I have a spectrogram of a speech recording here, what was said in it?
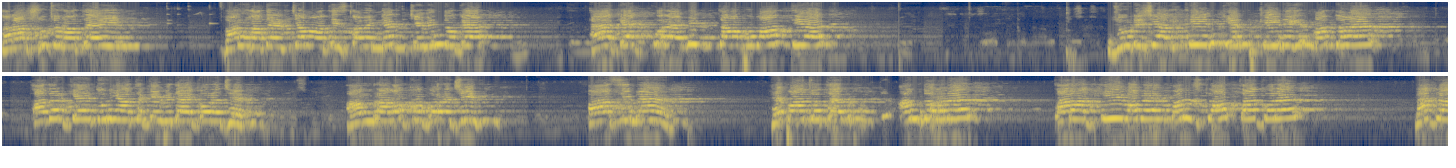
তারা সূচনাতেই বাংলাদেশ জামাত ইসলামের নেতৃবৃন্দকে এক এক করে মিথ্যা অপবাদ দিয়ে জুডিশিয়াল ক্লিনিকের মাধ্যমে তাদেরকে দুনিয়া থেকে বিদায় করেছে। আমরা লক্ষ্য করেছি পাঁচই মে হেফাজতের আন্দোলনে তারা কীভাবে মানুষকে হত্যা করে ঢাকা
